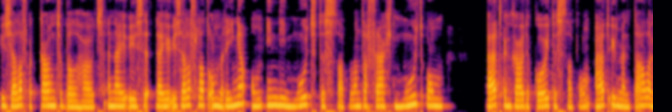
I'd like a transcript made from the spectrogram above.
jezelf accountable houdt. En dat je, dat je jezelf laat omringen om in die moed te stappen. Want dat vraagt moed om uit een gouden kooi te stappen, om uit je mentale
